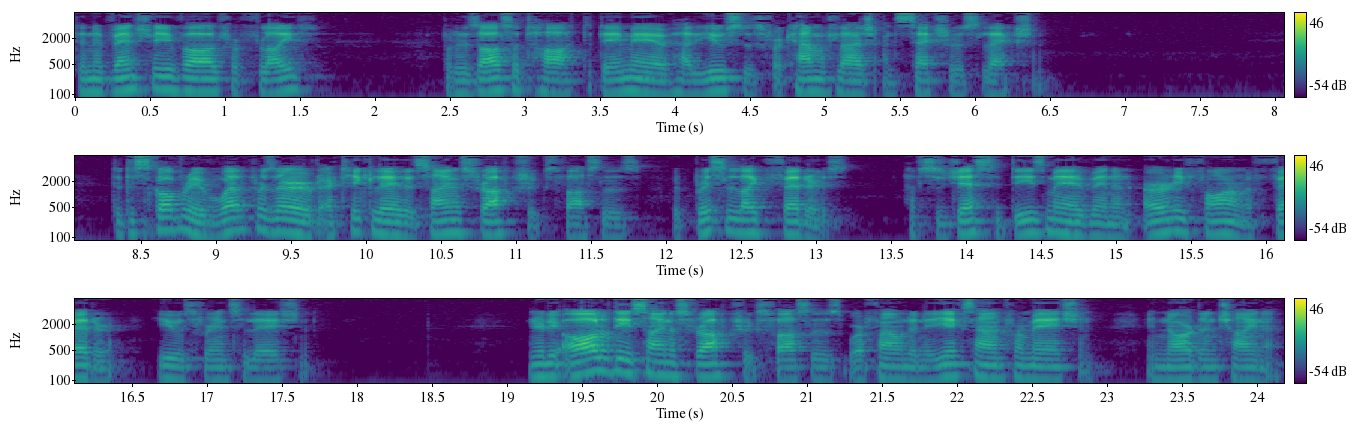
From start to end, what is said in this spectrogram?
then eventually evolved for flight but it is also thought that they may have had uses for camouflage and sexual selection. The discovery of well preserved articulated Sinosauropteryx fossils with bristle like feathers have suggested these may have been an early form of feather used for insulation. Nearly all of these Sinosauropteryx fossils were found in the Yixian Formation in northern China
